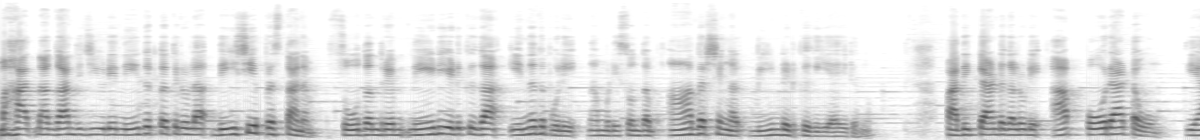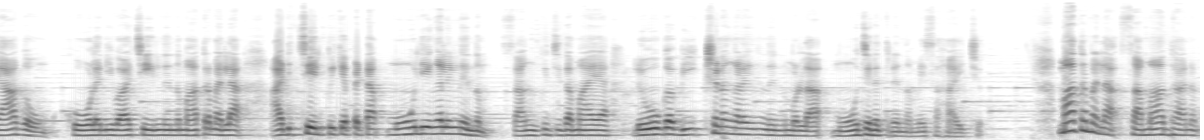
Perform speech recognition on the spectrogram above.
മഹാത്മാഗാന്ധിജിയുടെ നേതൃത്വത്തിലുള്ള ദേശീയ പ്രസ്ഥാനം സ്വാതന്ത്ര്യം നേടിയെടുക്കുക എന്നതുപോലെ നമ്മുടെ സ്വന്തം ആദർശങ്ങൾ വീണ്ടെടുക്കുകയായിരുന്നു. പതിറ്റാണ്ടുകളുടെ ആ പോരാട്ടവും ത്യാഗവും കോളനി വാഴ്ചയിൽ നിന്ന് മാത്രമല്ല അടിച്ചേൽപ്പിക്കപ്പെട്ട മൂല്യങ്ങളിൽ നിന്നും സങ്കുചിതമായ ലോകവീക്ഷണങ്ങളിൽ നിന്നുമുള്ള മോചനത്തിന് നമ്മെ സഹായിച്ചു. മാത്രമല്ല സമാധാനം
